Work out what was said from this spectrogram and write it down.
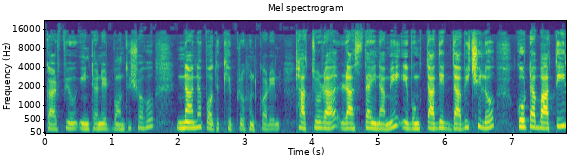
কারফিউ, ইন্টারনেট বন্ধসহ নানা পদক্ষেপ গ্রহণ করেন। ছাত্ররা রাস্তায় নামে এবং তাদের দাবি ছিল কোটা বাতিল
